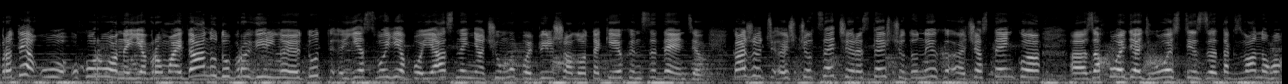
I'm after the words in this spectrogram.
Проте у охорони Євромайдану добровільної тут є своє пояснення, чому побільшало таких інцидентів. кажуть, що це через те, що до них е, частенько е, заходять гості з так званого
